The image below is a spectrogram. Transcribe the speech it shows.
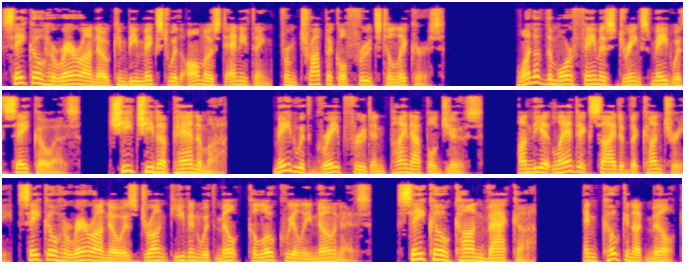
Seco Herrerano can be mixed with almost anything, from tropical fruits to liquors. One of the more famous drinks made with Seco is Chichita Panama, made with grapefruit and pineapple juice. On the Atlantic side of the country, Seco Herrerano is drunk even with milk colloquially known as Seco con vaca and coconut milk.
